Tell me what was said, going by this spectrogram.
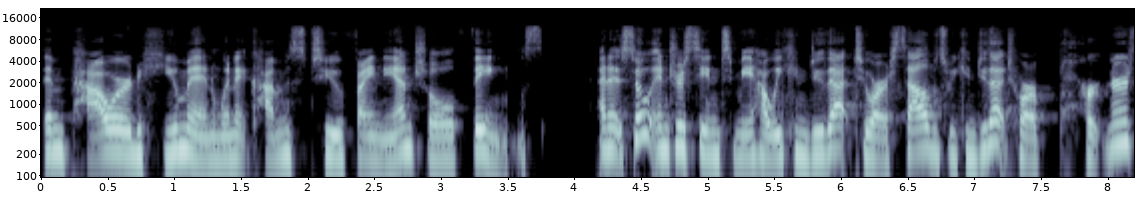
empowered human when it comes to financial things. And it's so interesting to me how we can do that to ourselves. We can do that to our partners.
